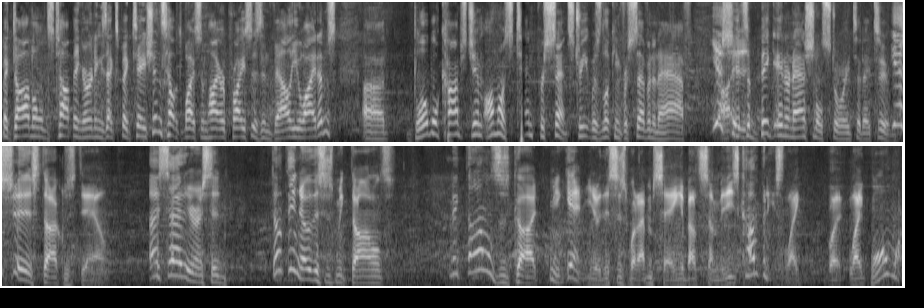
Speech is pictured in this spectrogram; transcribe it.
McDonald's topping earnings expectations, helped by some higher prices in value items. Uh, global comps, Jim, almost 10%. Street was looking for 7.5. Yes, uh, it- it's a big international story today, too. Yesterday, the stock was down. I sat here and I said, Don't they know this is McDonald's? McDonald's has got, I mean, again, you know, this is what I'm saying about some of these companies, like, like, like Walmart.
